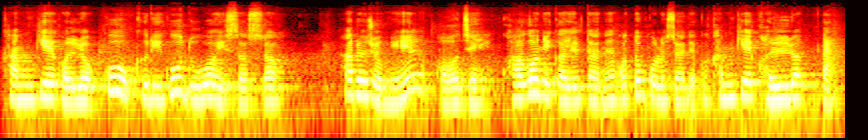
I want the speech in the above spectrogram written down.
감기에 걸렸고 그리고 누워 있었어. 하루 종일 어제. 과거니까 일단은 어떤 걸로 써야 될까? 감기에 걸렸다.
